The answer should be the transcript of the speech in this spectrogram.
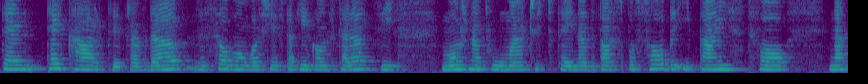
ten, te karty, prawda, ze sobą właśnie w takiej konstelacji można tłumaczyć tutaj na dwa sposoby i Państwo na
